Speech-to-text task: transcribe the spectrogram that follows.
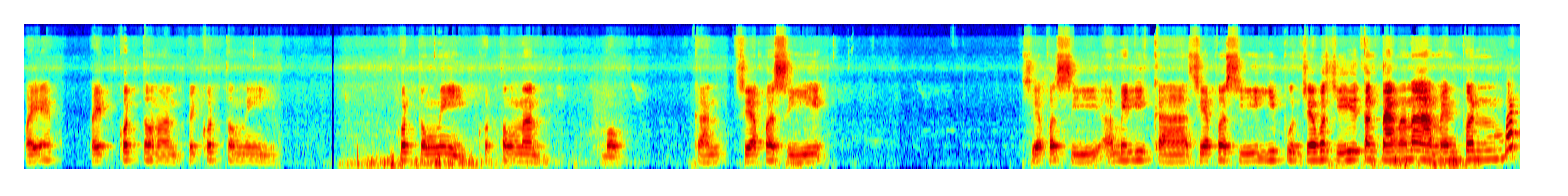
ไปไปกดตรงนั้น ไปกดตรงนี้ กดตรงนี้ กดตรงนั้น บอกการเสียภาษี เสียภาษีอเมริกา เสียภาษีญี่ปุ่นเสียภาษีต่าง ๆนานาแม่นเพิ่นบัด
